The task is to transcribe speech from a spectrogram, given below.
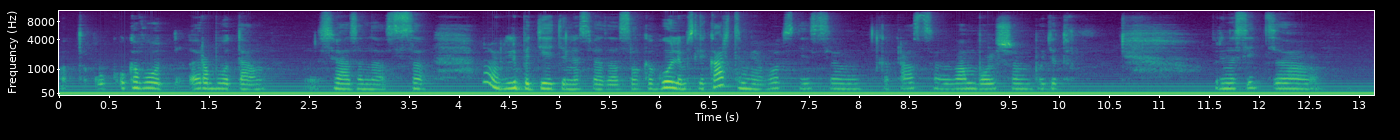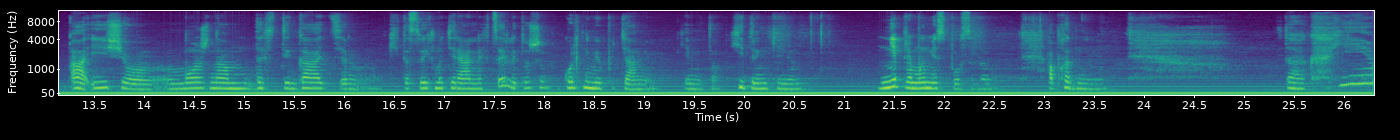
вот, у, у кого работа связана с, ну, либо деятельность связана с алкоголем, с лекарствами, вот здесь э, как раз вам больше будет приносить... А, и еще можно достигать каких-то своих материальных целей тоже оккультными путями какими-то хитренькими, непрямыми способами, обходными. Так, и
